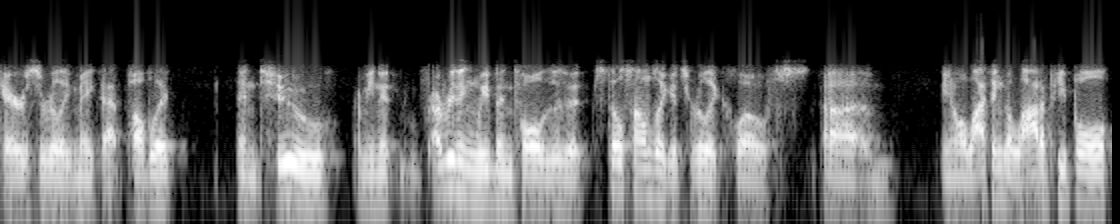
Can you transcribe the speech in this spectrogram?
cares to really make that public and two, I mean, it, everything we've been told is it still sounds like it's really close. Um, you know, I think a lot of people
